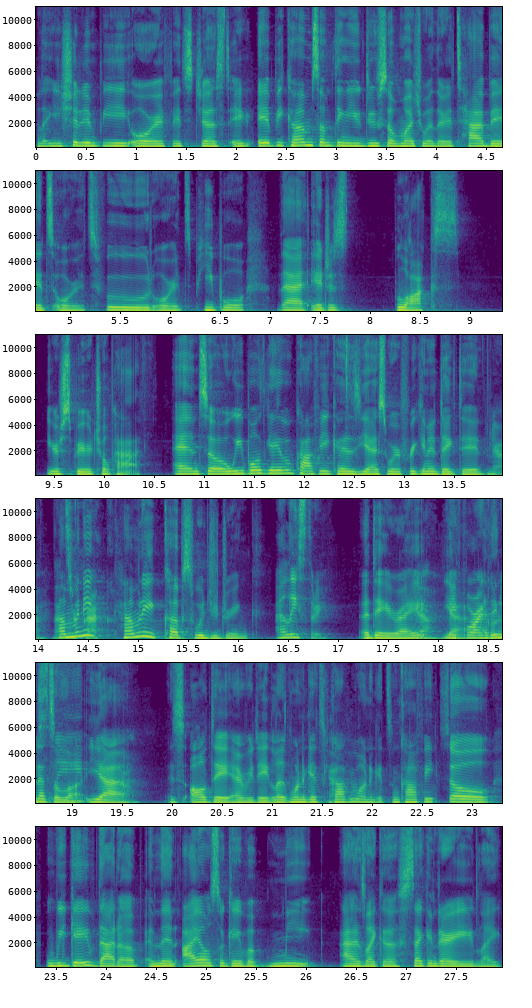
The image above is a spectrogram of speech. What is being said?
that you shouldn't be, or if it's just, it, it becomes something you do so much, whether it's habits or it's food or it's people, that it just blocks your spiritual path. And so we both gave up coffee because yes, we're freaking addicted. Yeah, How many how many cups would you drink At least three. a day, right? Yeah, before I I think that's a lot. Yeah. Yeah. It's all day, every day. Want to get some coffee? Want to get some coffee? So we gave that up, and then I also gave up meat as like a secondary like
